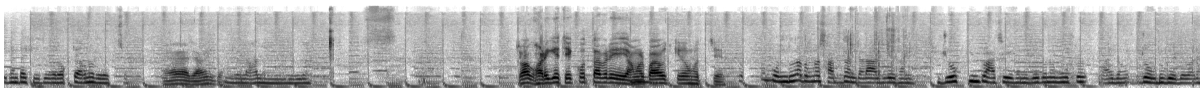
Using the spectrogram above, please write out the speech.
এখানটা খেয়েছে রক্ত এখনও বেরোচ্ছে। হ্যাঁ জানি তো। লাল হয়ে চ ঘরে গিয়ে চেক করতে হবে রে আমার কীরকম হচ্ছে। বন্ধুরা তোমরা সাবধান যারা আসবে এখানে। যোগ কিন্তু আছে এখানে যে কোনো মুহূর্তে যোগ ঢুকে যেতে পারে।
